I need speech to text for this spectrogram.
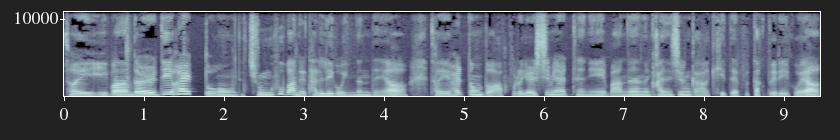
저희 이번 널디 활동 중후반을 달리고 있는데요. 저희 활동도 앞으로 열심히 할 테니 많은 관심과 기대 부탁드리고요.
